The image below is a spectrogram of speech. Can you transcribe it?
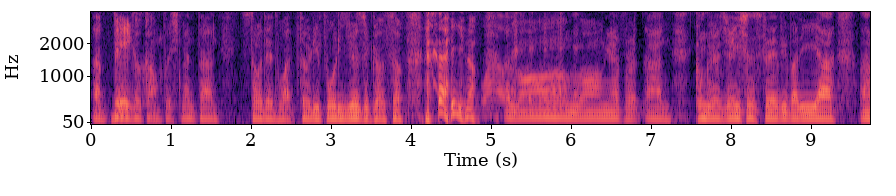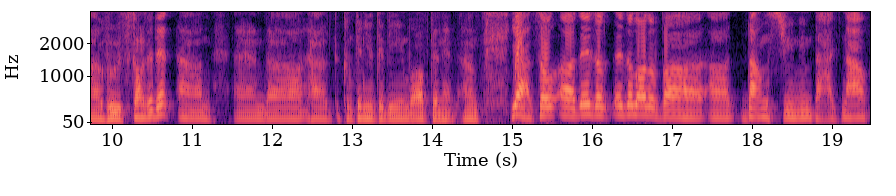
a big accomplishment. And started what 30 40 years ago so you know wow. a long long effort and congratulations to everybody uh, uh, who started it um, and uh, continued to be involved in it um, yeah so uh, there's a there's a lot of uh, uh, downstream impact now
